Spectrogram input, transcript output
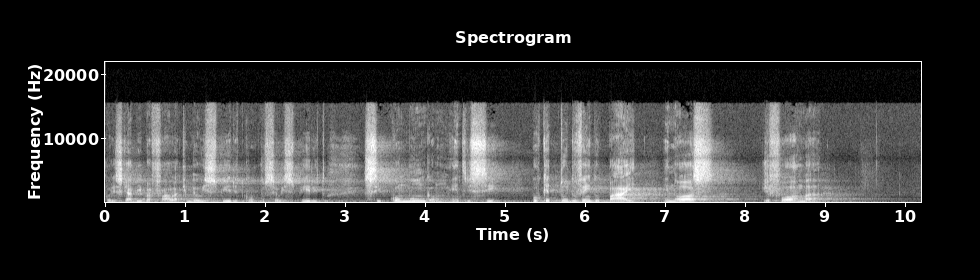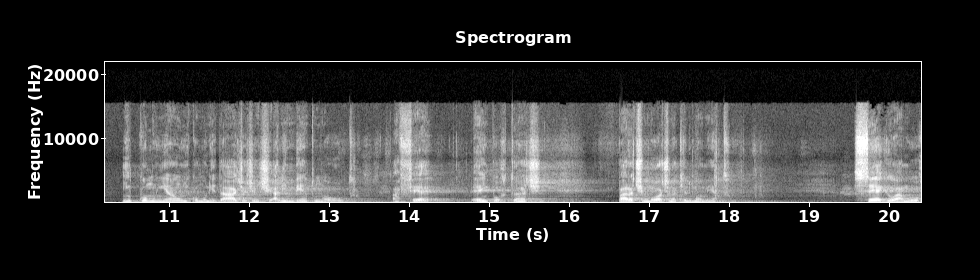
Por isso que a Bíblia fala que meu espírito com o seu espírito se comungam entre si, porque tudo vem do Pai e nós, de forma em comunhão, em comunidade, a gente alimenta um ao outro. A fé é importante para Timóteo naquele momento. Segue o amor.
